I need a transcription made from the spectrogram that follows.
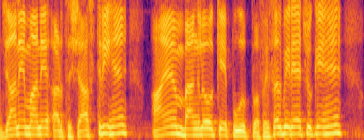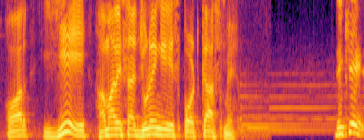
जाने माने अर्थशास्त्री हैं। आई एम बैंगलोर के पूर्व प्रोफेसर भी रह चुके हैं। और ये हमारे साथ जुड़ेंगे इस पॉडकास्ट में। देखिए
